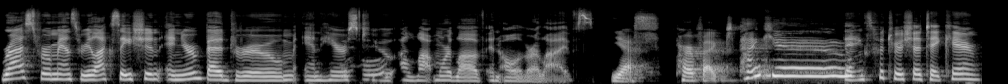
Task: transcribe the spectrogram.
rest, romance, relaxation in your bedroom. And here's mm-hmm. to a lot more love in all of our lives. Yes, perfect. Thank you. Thanks, Patricia. Take care.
